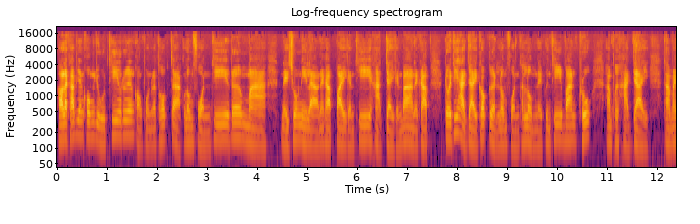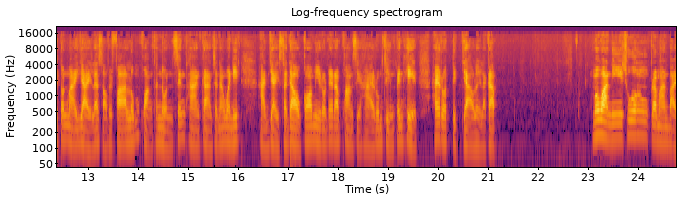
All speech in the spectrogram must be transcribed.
เอาละครับยังคงอยู่ที่เรื่องของผลกระทบจากลมฝนที่เริ่มมาในช่วงนี้แล้วนะครับ ไปกันที่หาดใหญ่กันบ้างนะครับ โดยที่หาดใหญ่ก็เกิดลมฝนถล่มในพื้นที่บ้านพรุอำเภอหาดใหญ่ทำให้ต้นไม้ใหญ่และเสาไฟฟ้าล้มขวางถนน เส้นทางการจนวนิชหาดใหญ่สะเดาก็มีรถได้รับความเสียหายรวมถึงเป็นเหตุให้รถติดยาวเลยละครับ เมื่อวานนี้ช่วงประมาณบ่าย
